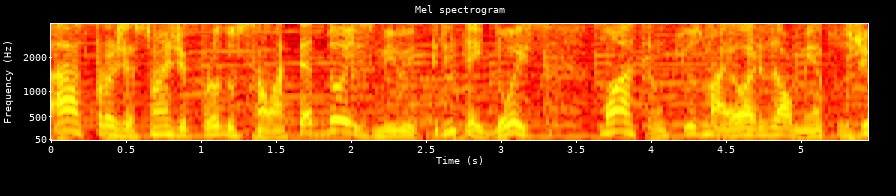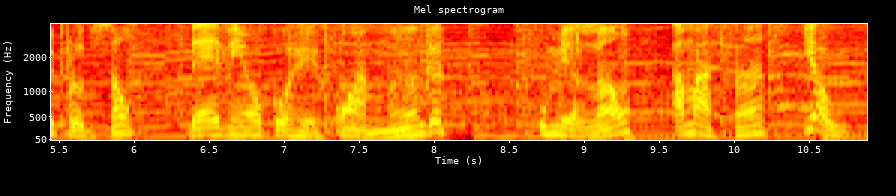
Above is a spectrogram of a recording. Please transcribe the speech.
as projeções de produção até 2032 mostram que os maiores aumentos de produção devem ocorrer com a manga, o melão, a maçã e a uva.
